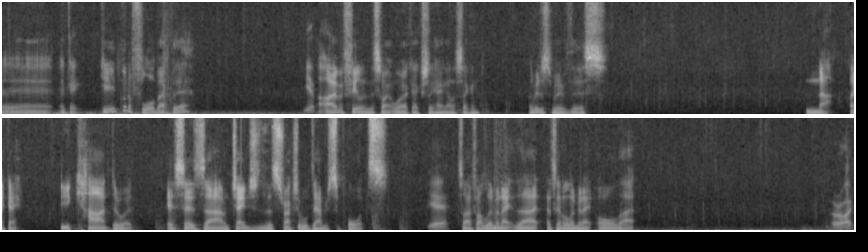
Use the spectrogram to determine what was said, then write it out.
Uh, okay, can you put a floor back there? Yep. I have a feeling this won't work actually. Hang on a second. Let me just move this. Nah. Okay. You can't do it. It says um, changes to the structure will damage supports. Yeah. So if I eliminate that, it's going to eliminate all that. All right.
